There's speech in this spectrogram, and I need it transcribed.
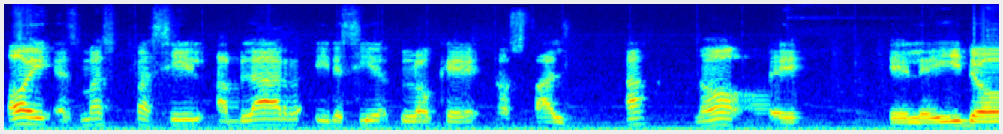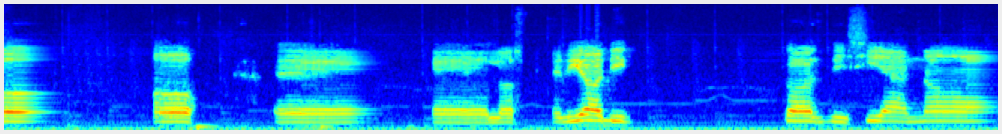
Hoy es más fácil hablar y decir lo que nos falta, ¿no? He, leído eh, eh, los periódicos decían no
